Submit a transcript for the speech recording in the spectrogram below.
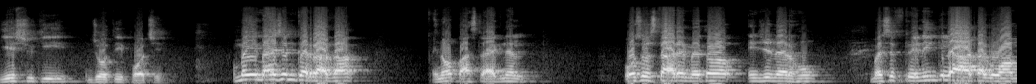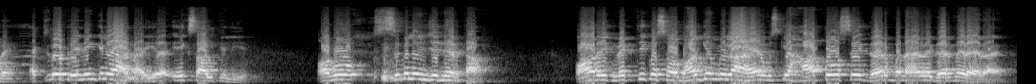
यीशु की ज्योति पहुँची। मैं इमेजिन कर रहा था यू नो पास्टर एग्नेल वो सोचता, अरे, मैं तो इंजीनियर हूँ, मैं सिर्फ़ ट्रेनिंग के लिए आया था गोवा में। एक्चुअली वो ट्रेनिंग के लिए आया था, ये एक साल के लिए। और वो सिविल इंजीनियर था। और एक व्यक्ति को सौभाग्य मिला है, उसके हाथों से घर बनाए हुए घर में रह रहा है।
